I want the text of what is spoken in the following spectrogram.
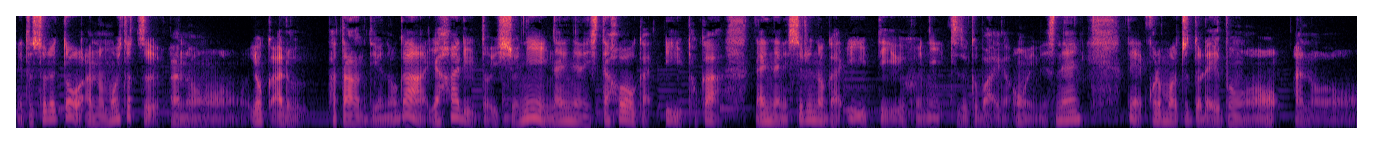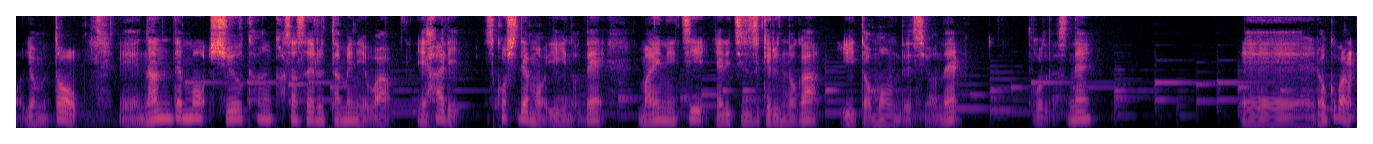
えっと、それと、あの、もう一つ、あの、よくあるパターンっていうのが、やはりと一緒に何々した方がいいとか、何々するのがいいっていうふうに続く場合が多いんですね。で、これもちょっと例文を、あの、読むと、えー、何でも習慣化させるためには、やはり少しでもいいので、毎日やり続けるのがいいと思うんですよね。ってことですね。えー、6番、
